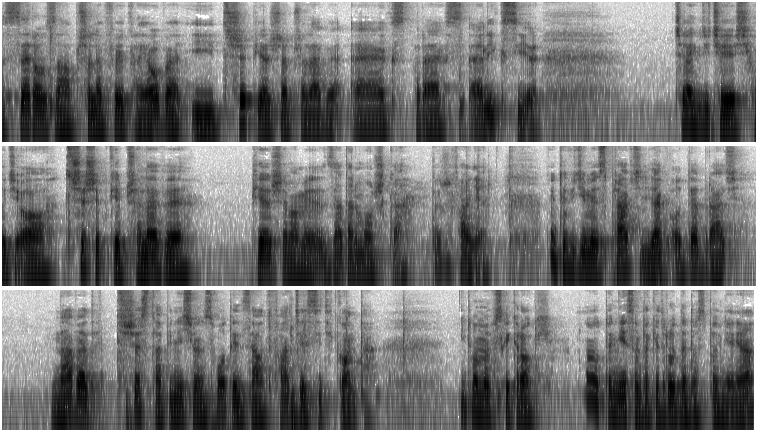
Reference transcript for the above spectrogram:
0 za przelewy krajowe i 3 pierwsze przelewy Express Elixir. Czyli jak widzicie, jeśli chodzi o 3 szybkie przelewy, pierwsze mamy za darmożkę, także fajnie. No i tu widzimy sprawdzić jak odebrać nawet 350 zł za otwarcie City konta. I tu mamy wszystkie kroki. No to nie są takie trudne do spełnienia.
